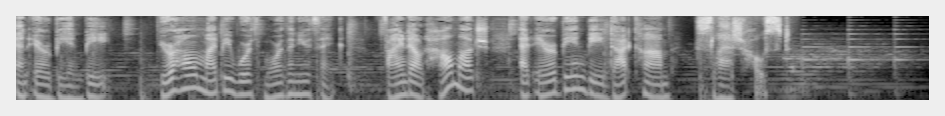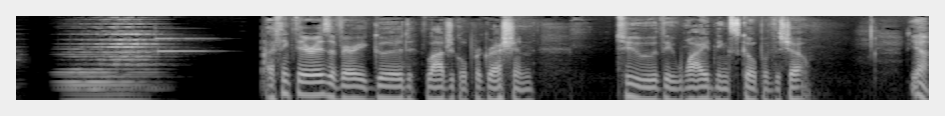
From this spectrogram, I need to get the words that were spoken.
an Airbnb. Your home might be worth more than you think. Find out how much at airbnb.com/slash host. I think there is a very good logical progression to the widening scope of the show. Yeah,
